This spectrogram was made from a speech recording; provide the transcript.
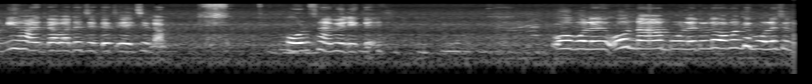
আমি হায়দ্রাবাদে যেতে চেয়েছিলাম ওর ফ্যামিলিতে। ও বলে, ও না বলে টলে আমাকে বলেছিল,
